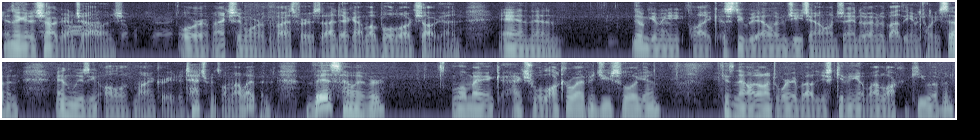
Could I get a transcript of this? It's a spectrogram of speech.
and then get a shotgun challenge. Or actually more of the vice versa. I deck out my bulldog shotgun and then they'll give me like a stupid LMG challenge. I end up having to buy the M27 and losing all of my great attachments on my weapon. This, however, will make actual locker weapons useful again because now I don't have to worry about just giving up my locker key weapon.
